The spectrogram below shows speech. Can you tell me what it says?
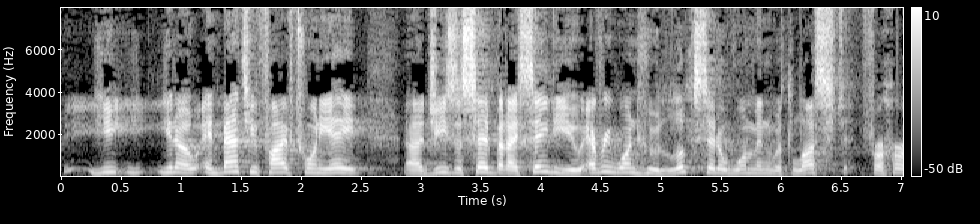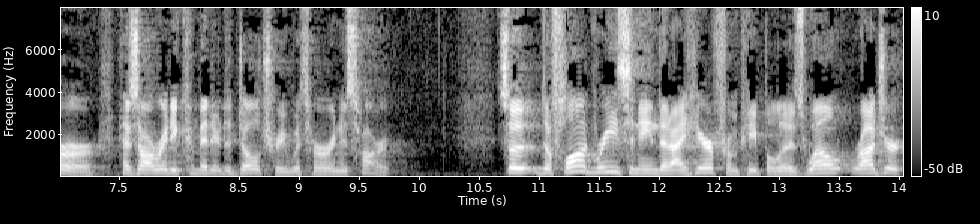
you, you know, in Matthew 5 28, uh, Jesus said, But I say to you, everyone who looks at a woman with lust for her has already committed adultery with her in his heart. So the flawed reasoning that I hear from people is, well, Roger,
